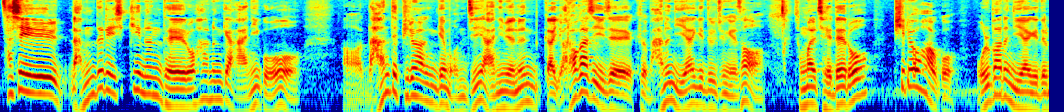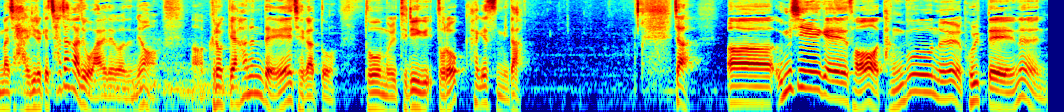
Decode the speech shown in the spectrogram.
사실 남들이 시키는 대로 하는 게 아니고, 어, 나한테 필요한 게 뭔지 아니면은, 그러니까 여러 가지 이제 그 많은 이야기들 중에서 정말 제대로 필요하고 올바른 이야기들만 잘 이렇게 찾아가지고 와야 되거든요. 어, 그렇게 하는 데에 제가 또 도움을 드리도록 하겠습니다. 자, 어, 음식에서 당분을 볼 때는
